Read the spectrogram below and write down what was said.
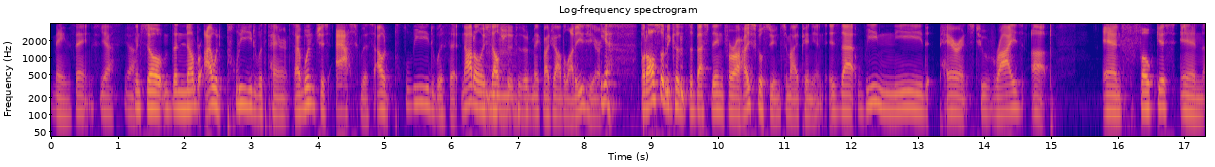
main things Yeah. Yeah. and so the number I would plead with parents. I wouldn't just ask this. I would plead with it. Not only selfishly because it would make my job a lot easier. Yeah. But also because it's the best thing for our high school students, in my opinion, is that we need parents to rise up and focus in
